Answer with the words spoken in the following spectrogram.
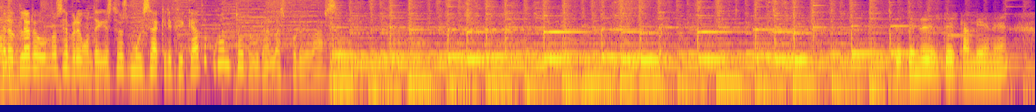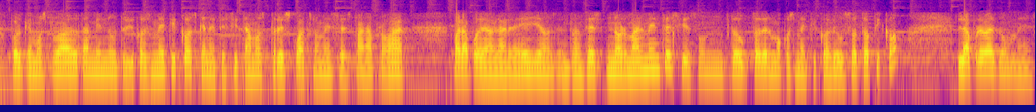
Pero claro, uno se pregunta, ¿y esto es muy sacrificado? ¿Cuánto duran las pruebas? Depende del test también, ¿eh? Porque hemos probado también nutricosméticos que necesitamos 3-4 meses para probar, para poder hablar de ellos. Entonces, normalmente si es un producto dermocosmético de uso tópico, la prueba es de un mes.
